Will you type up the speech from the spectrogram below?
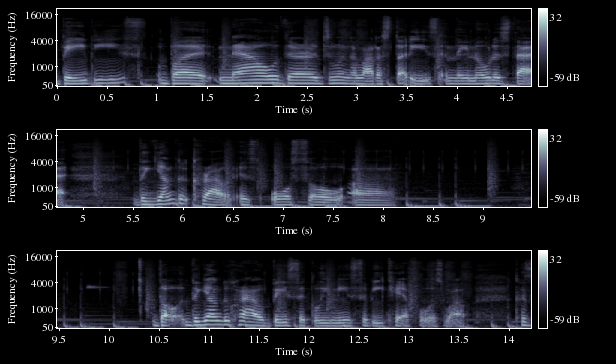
babies, but now they're doing a lot of studies and they notice that the younger crowd is also uh, the the younger crowd basically needs to be careful as well because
